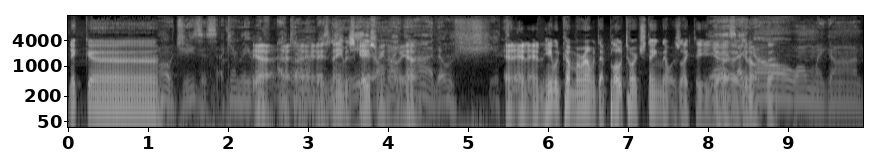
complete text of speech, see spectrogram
Nick. Uh, oh Jesus! I can't believe. Yeah, I, I can't his name escapes me oh now. Yeah. God. Oh shit! And, and and he would come around with that blowtorch thing that was like the yes, uh, you know. know. The, oh my God.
